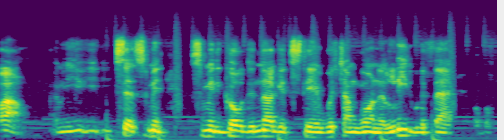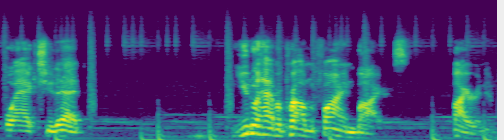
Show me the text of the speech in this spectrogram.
Wow. I mean, you, you said so many, so many golden nuggets there, which I'm going to lead with that. But before I ask you that, you don't have a problem firing buyers, firing them.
